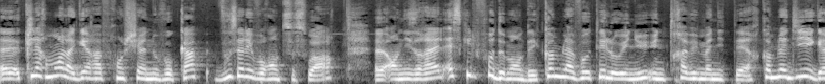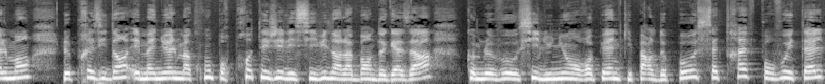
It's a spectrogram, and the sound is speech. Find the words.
Euh, clairement, la guerre a franchi un nouveau cap. Vous allez vous rendre ce soir euh, en Israël. Est-ce qu'il faut demander, comme l'a voté l'ONU, une trêve humanitaire? Comme l'a dit également le président Emmanuel Macron pour protéger les civils dans la bande de Gaza, comme le veut aussi l'Union européenne qui parle de pause cette trêve pour vous est-elle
